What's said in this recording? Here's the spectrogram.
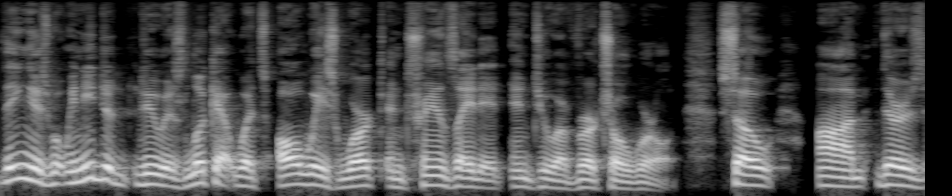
thing is, what we need to do is look at what's always worked and translate it into a virtual world. So um, there's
